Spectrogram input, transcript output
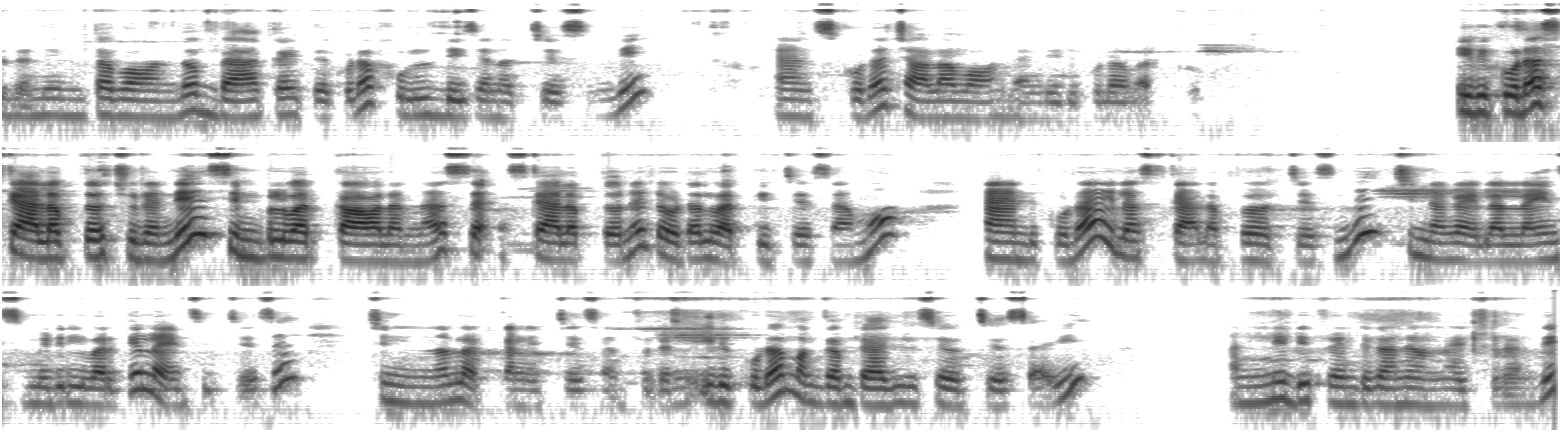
చూడండి ఎంత బాగుందో బ్యాక్ అయితే కూడా ఫుల్ డిజైన్ వచ్చేసింది. హ్యాండ్స్ కూడా చాలా బాగుందండి ఇది కూడా వర్క్ ఇది కూడా స్కాలప్తో చూడండి సింపుల్ వర్క్ కావాలన్నా స్కాలప్తోనే టోటల్ వర్క్ ఇచ్చేసాము. హ్యాండ్ కూడా ఇలా స్కాలప్ వచ్చేసింది. చిన్నగా ఇలా లైన్స్ మిడిల్ వరకే లైన్స్ ఇచ్చేసి చిన్న లట్కన్ ఇచ్చేసాను చూడండి. ఇది కూడా మగ్గం ట్యాజిల్స్ వచ్చేసాయి. అన్ని డిఫరెంట్గానే ఉన్నాయి చూడండి.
